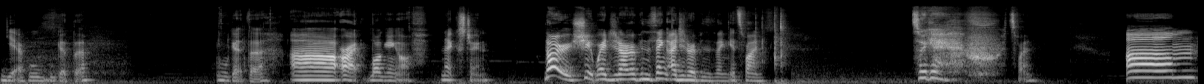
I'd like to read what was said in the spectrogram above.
yeah, we'll, we'll get there. We'll get there. Uh, all right, logging off. Next toon. No, shit, wait, did I open the thing? I did open the thing. It's fine. It's okay. It's fine. Um...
